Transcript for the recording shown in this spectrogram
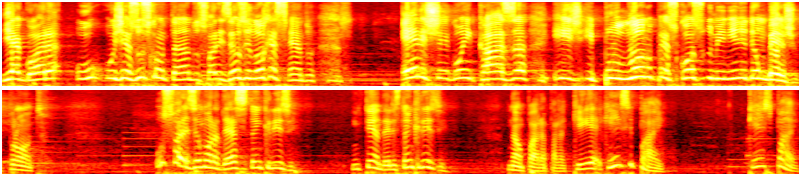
E agora, o, o Jesus contando, os fariseus enlouquecendo. Ele chegou em casa e, e pulou no pescoço do menino e deu um beijo. Pronto. Os fariseus, uma hora dessa, estão em crise. Entenda, eles estão em crise. Não, para, para. Quem é, quem é esse pai? Quem é esse pai?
